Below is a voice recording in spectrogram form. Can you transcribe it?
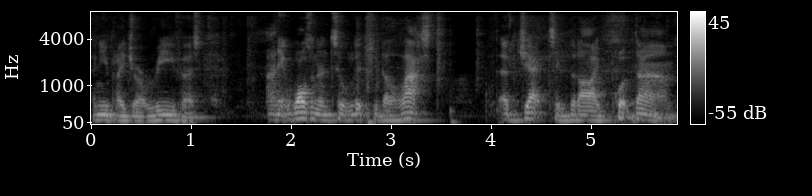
and you played your Reavers. And it wasn't until literally the last objective that I put down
